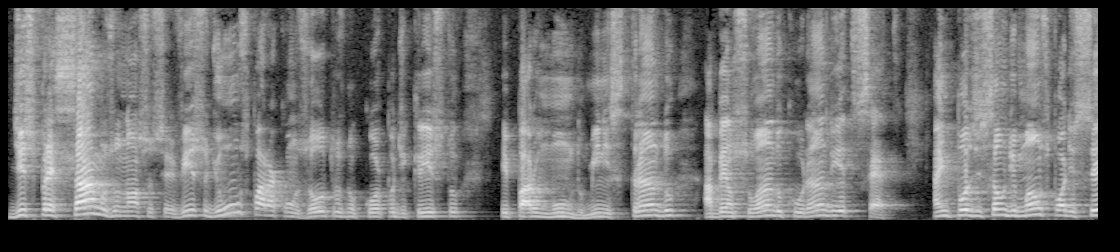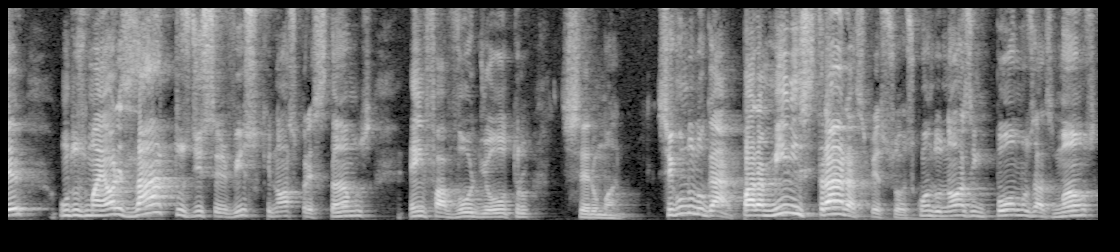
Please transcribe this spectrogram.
de expressarmos o nosso serviço de uns para com os outros no corpo de Cristo e para o mundo, ministrando, abençoando, curando e etc. A imposição de mãos pode ser um dos maiores atos de serviço que nós prestamos em favor de outro ser humano. Segundo lugar, para ministrar as pessoas, quando nós impomos as mãos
